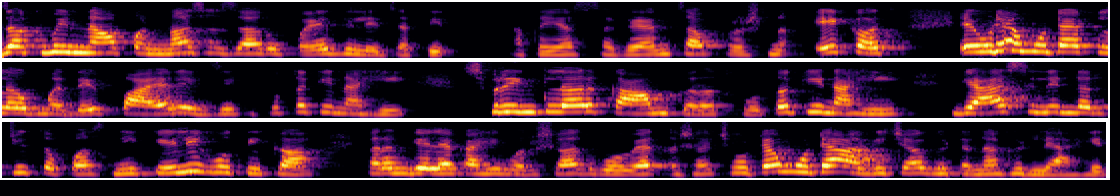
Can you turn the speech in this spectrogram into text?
जखमींना पन्नास हजार रुपये दिले जातील. आता या सगळ्यांचा प्रश्न एकच एवढ्या मोठ्या क्लबमध्ये फायर एक्झिट होतं की नाही? स्प्रिंकलर काम करत होतं की नाही? गॅस सिलेंडरची तपासणी केली होती का? कारण गेल्या काही वर्षात गोव्यात अशा छोट्या मोठ्या आगीच्या घटना घडल्या आहेत.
